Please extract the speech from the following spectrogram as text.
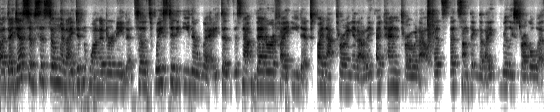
uh, digestive system when I didn't want it or need it. So it's wasted either way. It's not better if I eat it by not throwing it out. I, I can throw it out. That's that's something that I really struggle with.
